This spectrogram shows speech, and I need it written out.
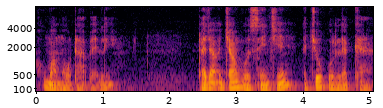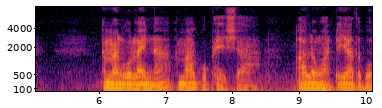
ဟုတ်မှမဟုတ်တာပဲလေ။ဒါကြောင့်အကြောင်းကိုစင်ကျင်အကျိုးကိုလက်ခံအမှန်ကိုလိုက်နာအမှားကိုဖယ်ရှားအလုံးဟာတရားသဘော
